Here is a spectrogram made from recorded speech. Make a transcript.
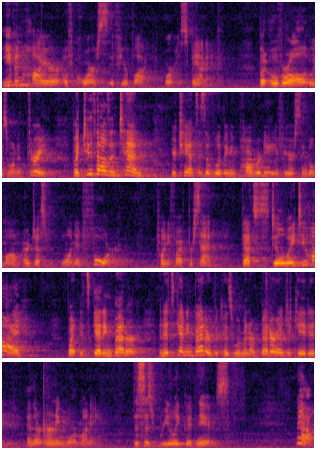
even higher, of course, if you're black or Hispanic. But overall, it was one in three. By 2010, your chances of living in poverty if you're a single mom are just one in four, 25%. That's still way too high, but it's getting better. And it's getting better because women are better educated and they're earning more money. This is really good news. Now,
